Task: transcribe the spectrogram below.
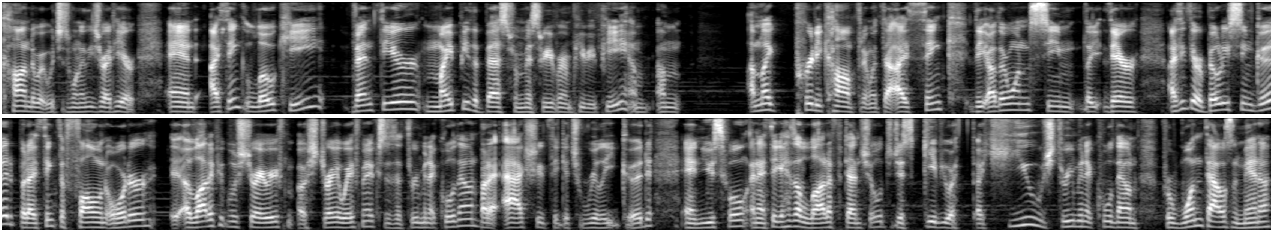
conduit, which is one of these right here. And I think low key, Venthyr might be the best for Mistweaver and PvP. I'm, I'm I'm like pretty confident with that. I think the other ones seem they're I think their abilities seem good, but I think the Fallen Order a lot of people stray away from uh, stray away from it because it's a three minute cooldown, but I actually think it's really good and useful, and I think it has a lot of potential to just give you a, a huge three minute cooldown for 1,000 mana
